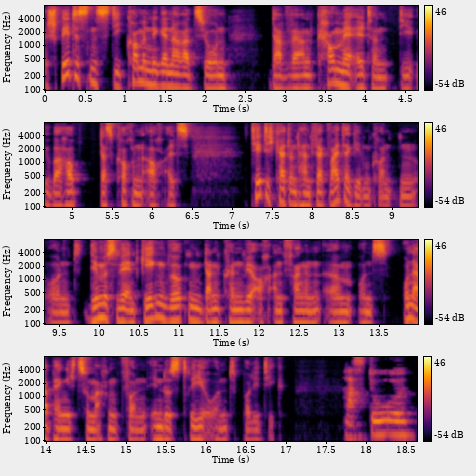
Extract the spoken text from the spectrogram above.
spätestens die kommende Generation da waren kaum mehr Eltern, die überhaupt das Kochen auch als Tätigkeit und Handwerk weitergeben konnten. Und dem müssen wir entgegenwirken. Dann können wir auch anfangen, ähm, uns unabhängig zu machen von Industrie und Politik. Hast du,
